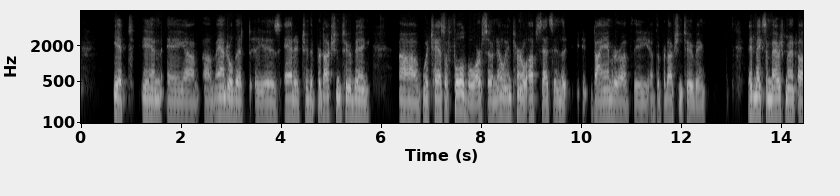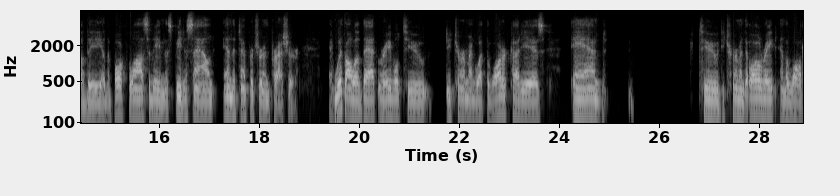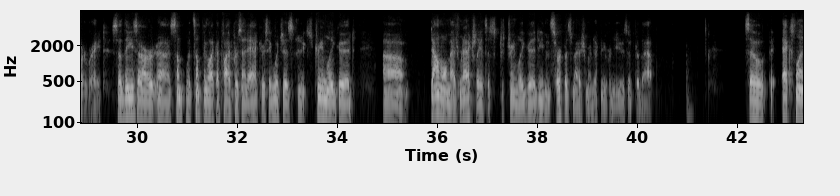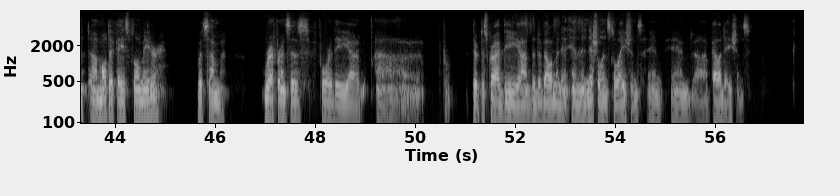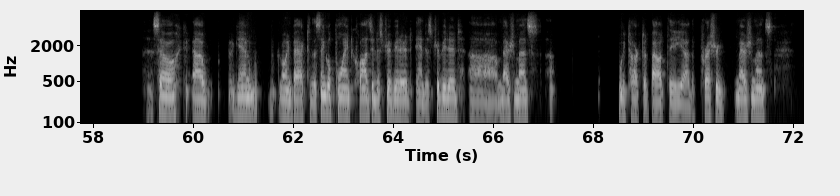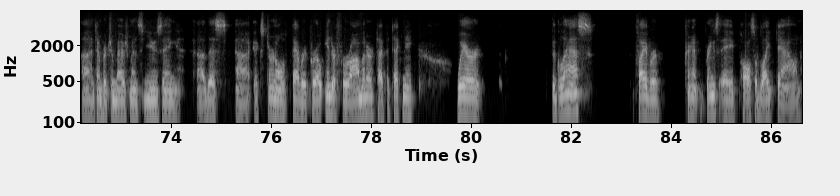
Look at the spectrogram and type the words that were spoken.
it in a, um, a mandrel that is added to the production tubing uh, which has a full bore, so no internal upsets in the diameter of the of the production tubing. It makes a measurement of the of the bulk velocity and the speed of sound and the temperature and pressure. And with all of that, we're able to determine what the water cut is and to determine the oil rate and the water rate. So these are uh, some with something like a 5% accuracy, which is an extremely good uh, downhole measurement. Actually, it's an extremely good even surface measurement if you were to use it for that. So excellent uh, multi-phase flow meter with some references for the uh, uh, for, to describe the uh, the development and, and, the initial installations and and uh, validations. So uh, again, going back to the single point, quasi-distributed and distributed measurements. We talked about the, the pressure measurements and temperature measurements using uh, this uh, external Fabry-Perot interferometer type of technique, where the glass fiber brings a pulse of light down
